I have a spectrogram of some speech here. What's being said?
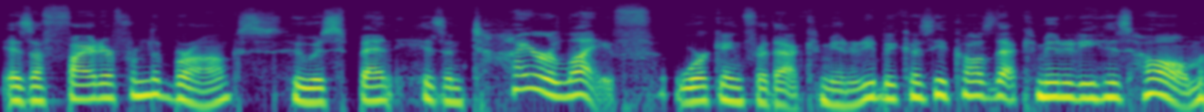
is a fighter from the Bronx who has spent his entire life working for that community because he calls that community his home.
